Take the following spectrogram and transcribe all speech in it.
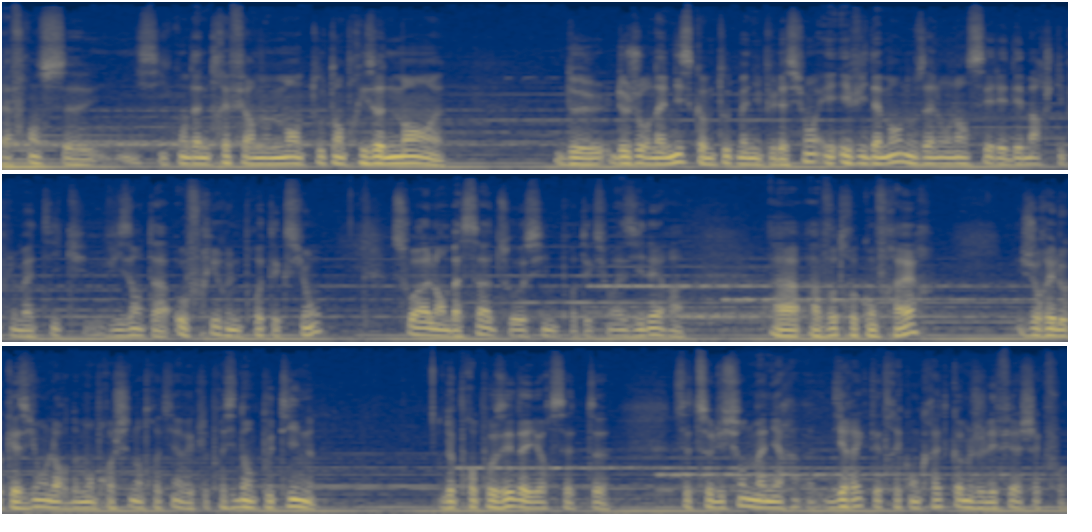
La France ici condamne très fermement tout emprisonnement de, de, journalistes comme toute manipulation et évidemment nous allons lancer les démarches diplomatiques visant à offrir une protection, soit à l'ambassade, soit aussi une protection asilaire à, votre confrère. J'aurai l'occasion lors de mon prochain entretien avec le président Poutine de proposer d'ailleurs cette, cette solution de manière directe et très concrète comme je l'ai fait à chaque fois.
